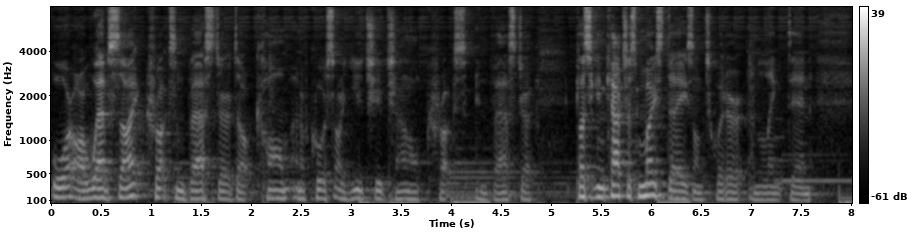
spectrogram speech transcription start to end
or our website, cruxinvestor.com, and of course our YouTube channel, Crux Investor. Plus, you can catch us most days on Twitter and LinkedIn.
